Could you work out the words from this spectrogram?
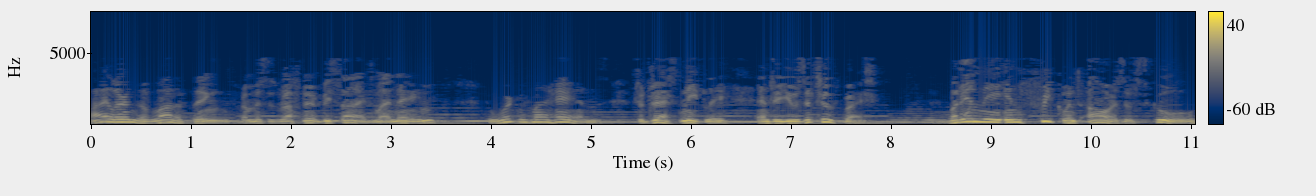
I learned a lot of things from Mrs. Ruffner besides my name. To work with my hands, to dress neatly, and to use a toothbrush. But in the infrequent hours of school,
